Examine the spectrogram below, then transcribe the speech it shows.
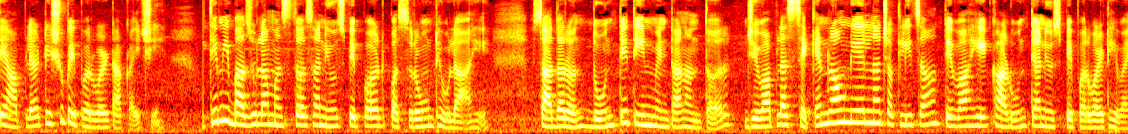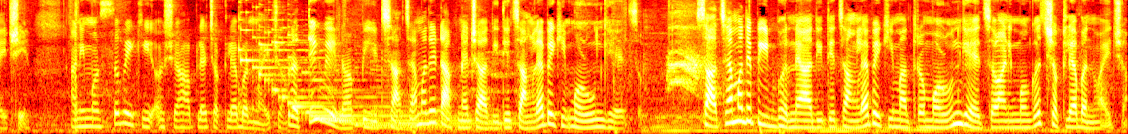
ते आपल्या टिश्यू पेपरवर टाकायची. इथे मी बाजूला मस्त असा न्यूजपेपर पसरवून ठेवला आहे. साधारण दोन ते तीन मिनटानंतर जेव्हा आपला सेकंड राऊंड येईल ना चकलीचा तेव्हा हे काढून त्या न्यूजपेपरवर ठेवायचे. आणि मस्तपैकी अशा आपल्या चकल्या बनवायच्या. प्रत्येक वेळेला पीठ साच्यामध्ये टाकण्याच्या आधी ते चांगल्यापैकी मळून घ्यायचं. साच्यामध्ये पीठ भरण्याआधी ते चांगल्यापैकी मात्र मळून घ्यायचं आणि मगच चकल्या बनवायच्या.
